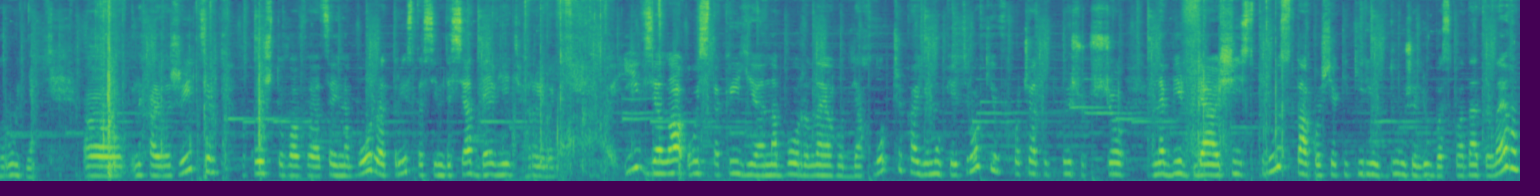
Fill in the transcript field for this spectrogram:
грудня. Нехай лежить. Коштував цей набор 379 гривень. І взяла ось такий набор Лего для хлопчика. Йому 5 років, хоча тут пишуть, що набір для 6 також, як і Кирил, дуже любить складати Лего.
